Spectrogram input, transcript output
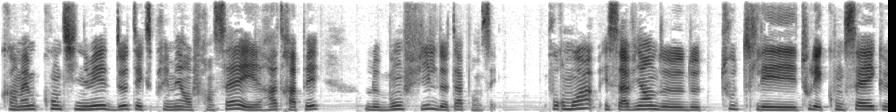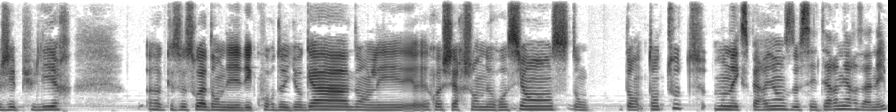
quand même continuer de t'exprimer en français et rattraper le bon fil de ta pensée. Pour moi, et ça vient de, toutes les, tous les conseils que j'ai pu lire, euh, que ce soit dans les, cours de yoga, dans les recherches en neurosciences, donc dans, toute mon expérience de ces dernières années,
